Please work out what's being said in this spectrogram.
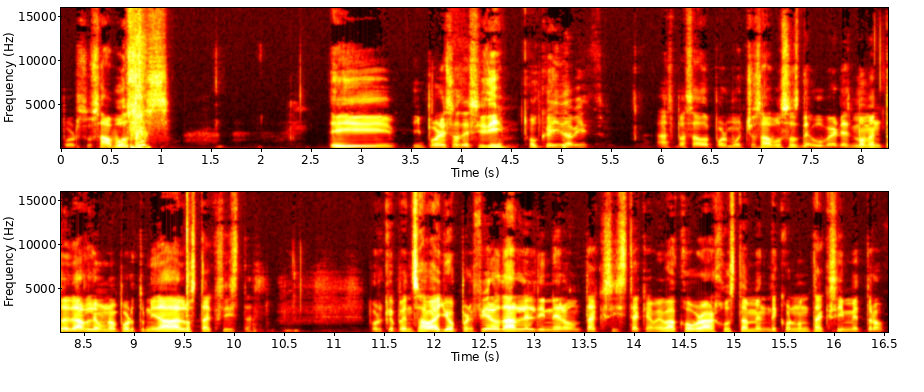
por sus abusos. y, y por eso decidí, ok David, has pasado por muchos abusos de Uber, es momento de darle una oportunidad a los taxistas. Porque pensaba yo, prefiero darle el dinero a un taxista que me va a cobrar justamente con un taxímetro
